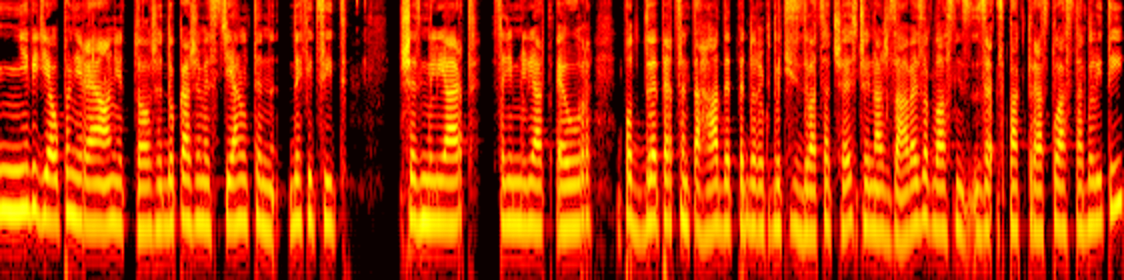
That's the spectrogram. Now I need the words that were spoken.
nevidia úplne reálne to, že dokážeme stiahnuť ten deficit 6 miliard 7 miliard eur pod 2% HDP do roku 2026, čo je náš záväzok vlastne z, z paktu rastu a stability,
